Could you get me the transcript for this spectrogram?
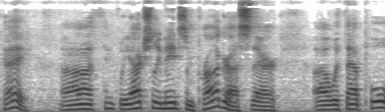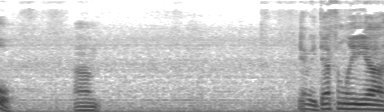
Okay, uh, I think we actually made some progress there uh, with that pull. Um, yeah, we definitely uh,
